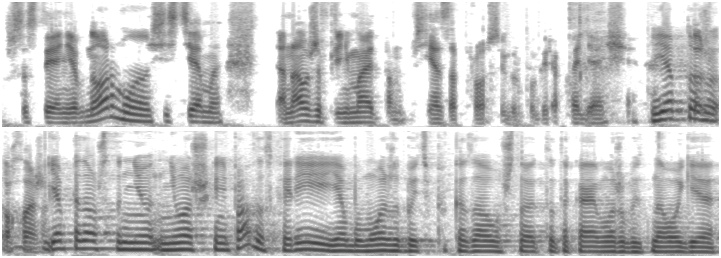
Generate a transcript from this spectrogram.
в состояние в норму системы, она уже принимает там все запросы, грубо говоря, входящие. Я бы тоже, тоже похоже. Я бы сказал, что не, немножечко неправда, скорее я бы, может быть, показал, что это такая, может быть, аналогия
